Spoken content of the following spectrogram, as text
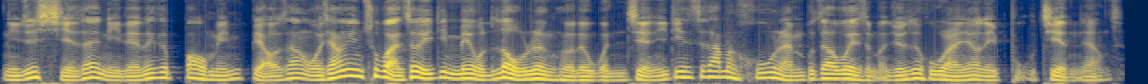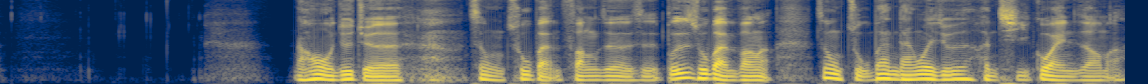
你就写在你的那个报名表上，我相信出版社一定没有漏任何的文件，一定是他们忽然不知道为什么，就是忽然要你补件这样子。然后我就觉得这种出版方真的是不是出版方了，这种主办单位就是很奇怪，你知道吗？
